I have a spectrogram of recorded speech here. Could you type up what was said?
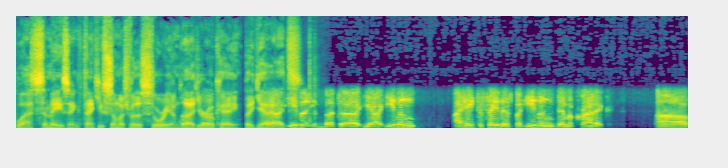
That's amazing. Thank you so much for the story. I'm glad you're okay. But yeah, it's, even but uh, yeah, even I hate to say this, but even Democratic uh,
